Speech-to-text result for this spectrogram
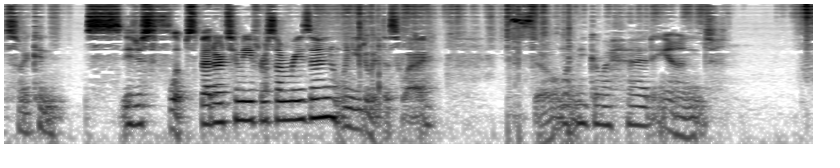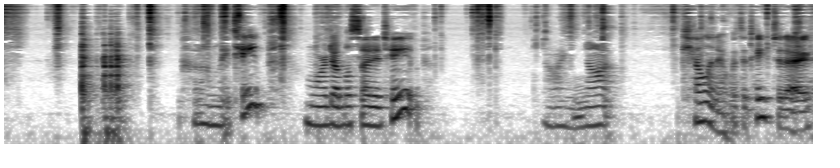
So I can, it just flips better to me for some reason when you do it this way. So let me go ahead and put on my tape, more double-sided tape. I'm not killing it with the tape today.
